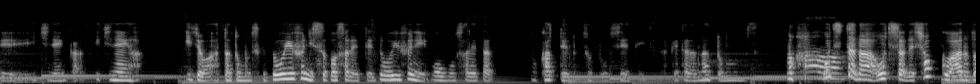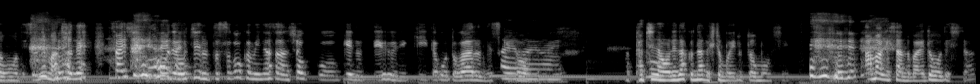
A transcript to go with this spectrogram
えー、1年間、1年以上あったと思うんですけど、どういうふうに過ごされて、どういうふうに応募されたのかっていうのをちょっと教えていただけたらなと思います。まあ、落ちたら落ちたでショックはあると思うんですよね、またね。最初の方で落ちるとすごく皆さんショックを受けるっていうふうに聞いたことがあるんですけど、立ち直れなくなる人もいると思うし。天城さんの場合どうでした？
